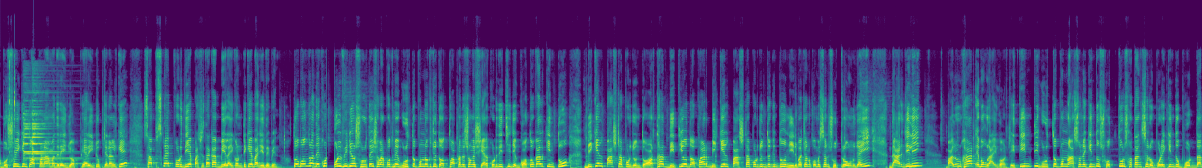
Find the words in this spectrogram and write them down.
অবশ্যই কিন্তু আপনারা আমাদের এই জব ফেয়ার ইউটিউব চ্যানেলকে সাবস্ক্রাইব করে দিয়ে পাশে থাকা বেল আইকনটিকে বাজিয়ে দেবেন। তো বন্ধুরা দেখুন মূল ভিডিওর শুরুতেই সবার প্রথমে গুরুত্বপূর্ণ কিছু তথ্য আপনাদের সঙ্গে শেয়ার করে দিচ্ছি যে গতকাল কিন্তু বিকেল পাঁচটা পর্যন্ত, অর্থাৎ দ্বিতীয় দফার বিকেল পাঁচটা পর্যন্ত কিন্তু নির্বাচন কমিশন সূত্র অনুযায়ী দার্জিলিং বালুরঘাট এবং রায়গঞ্জ। এই তিনটি গুরুত্বপূর্ণ আসনে কিন্তু সত্তর শতাংশের ওপরে কিন্তু ভোটদান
